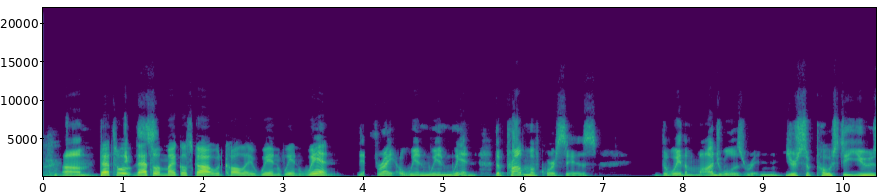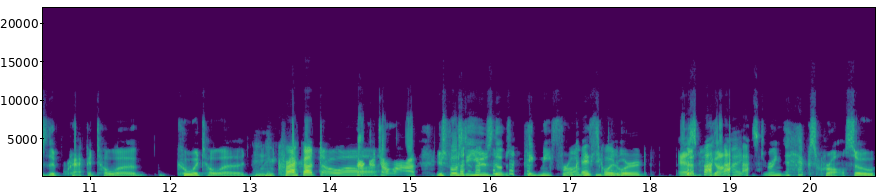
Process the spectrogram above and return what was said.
Um That's what that's what Michael Scott would call a win-win-win. That's right, a win-win-win. The problem, of course, is the way the module is written. You're supposed to use the Krakatoa, Kuatoa, Krakatoa. Krakatoa. You're supposed to use those pygmy frog Okay, people Squidward. as guides during the hex crawl. So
